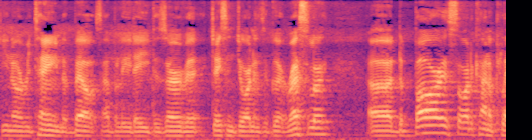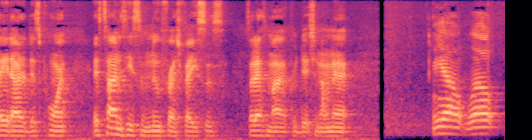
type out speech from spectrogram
you know, retain the belts. I believe they deserve it. Jason Jordan's a good wrestler. Uh, the bar is sort of kind of played out at this point. It's time to see some new, fresh faces. So that's my prediction on that. Yeah, well,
